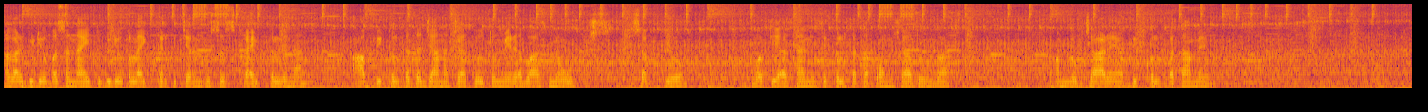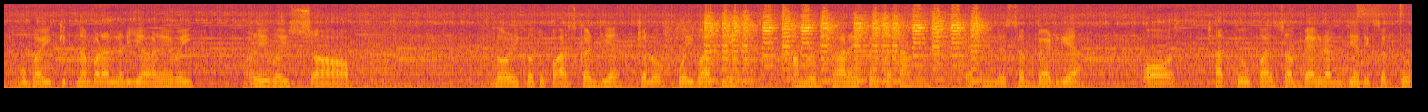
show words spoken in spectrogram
अगर वीडियो पसंद आई तो वीडियो को लाइक करके चैनल को सब्सक्राइब कर लेना। आप भी कलकत्ता जाना चाहते हो तो मेरा बस में उठ सकते हो। बहुत ही आसानी से कोलकाता पहुँचा दूँगा। हम लोग जा रहे हैं अभी कोलकाता में। ओ भाई, कितना बड़ा लड़ी आ रहा है भाई। अरे भाई साहब। लॉरी को तो पास कर दिया। चलो, कोई बात नहीं। हम लोग जा रहे हैं कलकत्ता में। पैसेंजर सब बैठ गया और छत के ऊपर सब बैग रख दिया, देख सकते हो।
